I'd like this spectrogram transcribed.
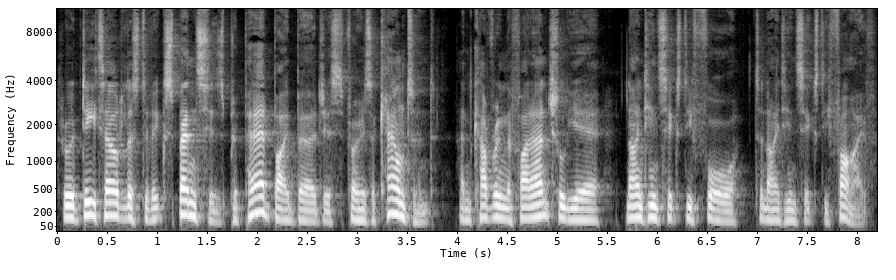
through a detailed list of expenses prepared by Burgess for his accountant and covering the financial year 1964 to 1965.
